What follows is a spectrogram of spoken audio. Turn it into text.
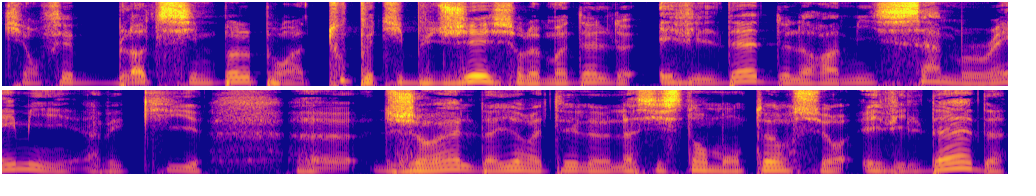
qui ont fait Blood Simple pour un tout petit budget sur le modèle de Evil Dead de leur ami Sam Raimi avec qui euh, Joel d'ailleurs était l'assistant monteur sur Evil Dead,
